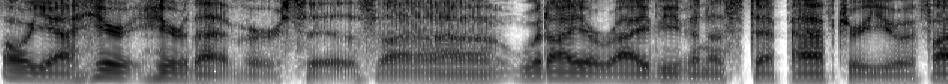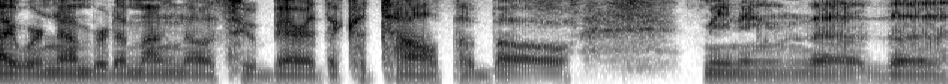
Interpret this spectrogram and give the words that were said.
Oh yeah, here here that verse is. Uh, Would I arrive even a step after you if I were numbered among those who bear the catalpa bow, meaning the the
